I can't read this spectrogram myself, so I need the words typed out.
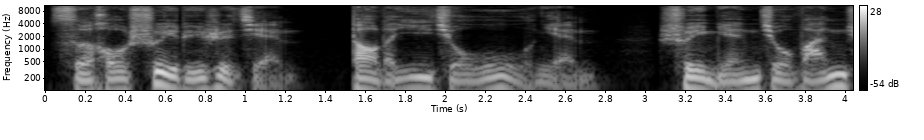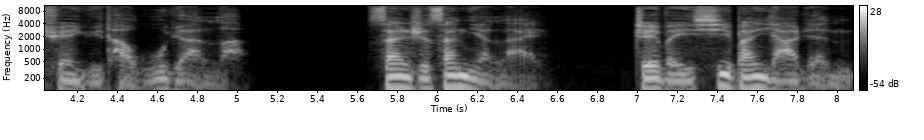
此后睡率日减，到了一九五五年，睡眠就完全与他无缘了。三十三年来，这位西班牙人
